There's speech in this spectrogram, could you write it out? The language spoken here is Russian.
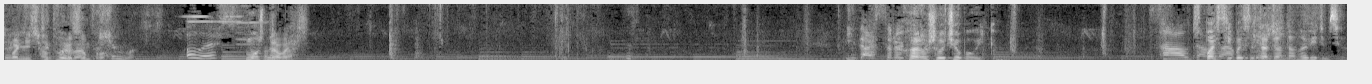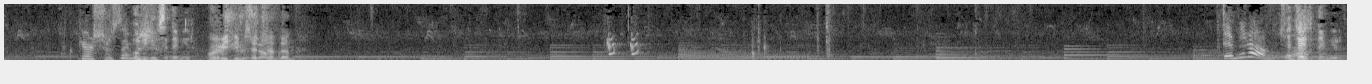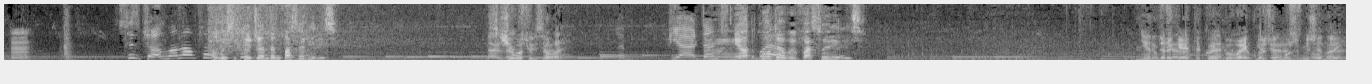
Понести твою сумку? Можно? Давай. Хорошей учебы, Candan. Спасибо, сестра Джандан. Увидимся. Увидимся, Дамир. Увидимся, Джандан. Дядя Дамир, abla вы с сестрой Джандан поссорились? С чего ты взяла? çıkıyordu Ниоткуда вы поссорились. Нет, дорогая, такое бывает между мужем и женой.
